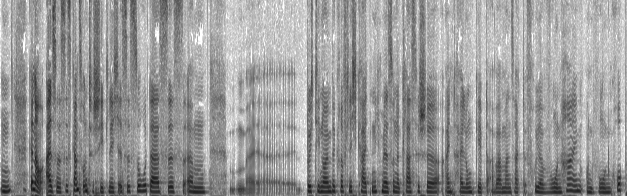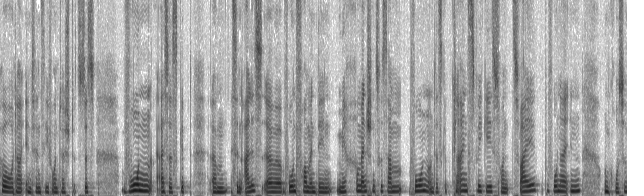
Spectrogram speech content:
Mhm. Genau, also es ist ganz unterschiedlich. Es ist so, dass es ähm, äh, durch die neuen Begrifflichkeiten nicht mehr so eine klassische Einteilung gibt, aber man sagte früher Wohnheim und Wohngruppe oder intensiv unterstütztes Wohnen. Also es gibt, ähm, es sind alles äh, Wohnformen, in denen mehrere Menschen zusammen wohnen und es gibt Kleinst-WGs von zwei BewohnerInnen und große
